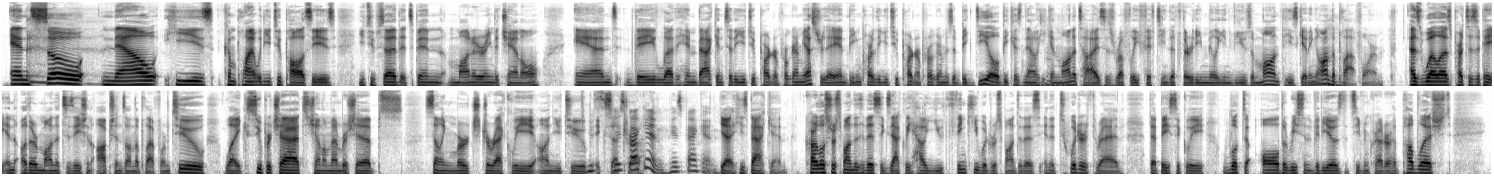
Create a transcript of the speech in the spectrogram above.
And so now he's compliant with YouTube policies. YouTube said it's been monitoring the channel and they let him back into the YouTube partner program yesterday. And being part of the YouTube partner program is a big deal because now he can mm-hmm. monetize his roughly 15 to 30 million views a month he's getting on the mm-hmm. platform. as well as participate in other monetization options on the platform too, like super chats, channel memberships, selling merch directly on YouTube, etc. He's back in. He's back in. Yeah, he's back in. Carlos responded to this exactly how you think he would respond to this in a Twitter thread that basically looked at all the recent videos that Steven Crowder had published,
